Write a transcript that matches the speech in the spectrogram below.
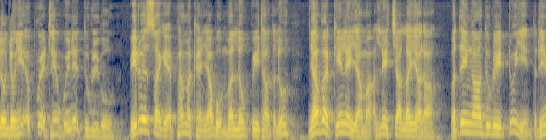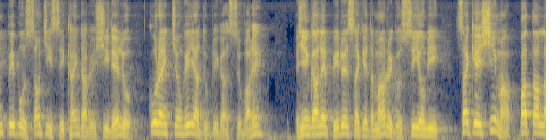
လုံခြုံရေးအဖွဲ့ထဲဝင်တဲ့သူတွေကိုဘေးရွက်ဆိုင်ကအဖမ်းမခံရဖို့မက်လုံးပေးထားသလိုညဘက်ကင်းလေရာမှာအလှည့်ကျလိုက်ရတာမတင်ငါသူတွေတွေ့ရင်တရင်ပေးဖို့စောင့်ကြည့်စေခိုင်းတာတွေရှိတယ်လို့ကိုယ်တိုင်ကြုံခဲ့ရသူတွေကဆိုပါတယ် အရင်ကလည်းဘေးရွက်ဆိုင်ကသမားတွေကိုစီယုံပြီးစိုက်ကယ်ရှိမှာပတလ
